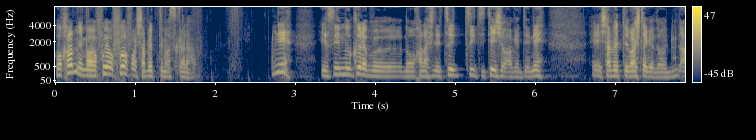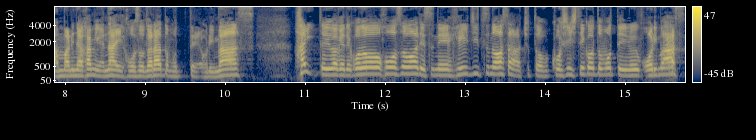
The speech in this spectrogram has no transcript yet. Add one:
分かんないままふわふわふわ喋ってますから。ね、SM クラブの話でついついついテンション上げてね、えー、喋ってましたけど、あんまり中身がない放送だなと思っております。はい。というわけで、この放送はですね、平日の朝、ちょっと更新していこうと思っております。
